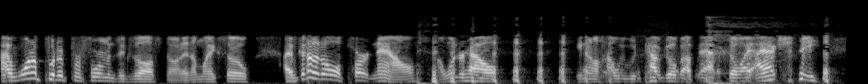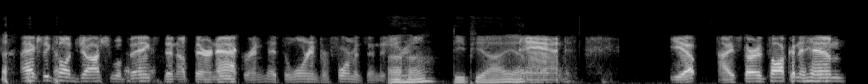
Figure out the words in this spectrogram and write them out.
I want to put a performance exhaust on it. I'm like, so I've got it all apart now. I wonder how, you know, how we would how go about that. So I, I actually, I actually called Joshua Bankston up there in Akron at DeLorean Performance Industries. Uh huh. DPI. Yeah. And yep, I started talking to him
